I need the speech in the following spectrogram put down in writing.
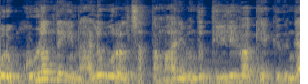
ஒரு குழந்தையின் அழுகுரல் சத்தம் மாதிரி வந்து தெளிவாக கேட்குதுங்க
